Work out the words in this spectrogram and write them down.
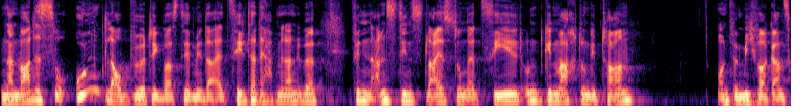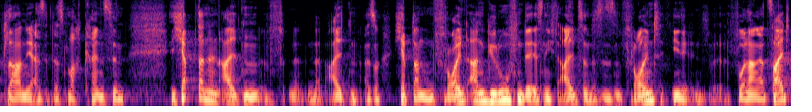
Und dann war das so unglaubwürdig, was der mir da erzählt hat. Er hat mir dann über Finanzdienstleistungen erzählt und gemacht und getan. Und für mich war ganz klar, nee, also das macht keinen Sinn. Ich habe dann einen alten, einen alten, also ich habe dann einen Freund angerufen, der ist nicht alt, sondern das ist ein Freund vor langer Zeit.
